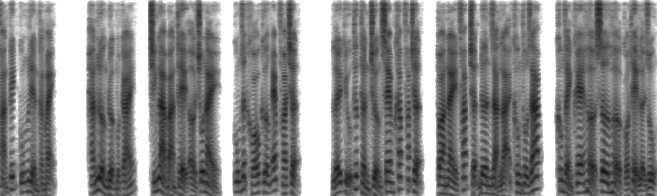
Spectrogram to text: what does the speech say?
phản kích cũng liền càng mạnh. Hắn lường được một cái, chính là bản thể ở chỗ này, cũng rất khó cưỡng ép phá trận. Lấy cựu thức thần trưởng xem khắp pháp trận, tòa này pháp trận đơn giản lại không thô giáp, không dành khe hở sơ hở có thể lợi dụng.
